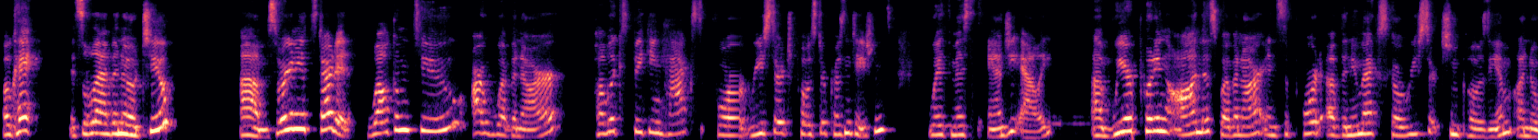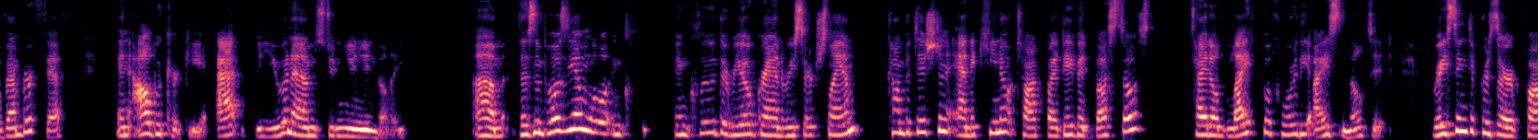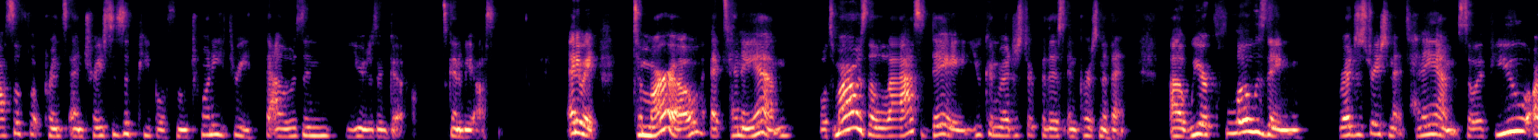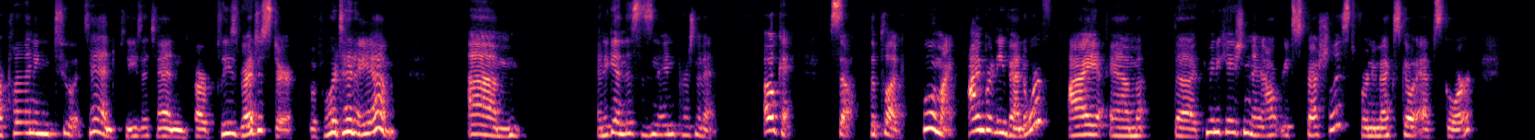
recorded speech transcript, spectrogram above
Okay, it's 11.02. Um, so we're going to get started. Welcome to our webinar, Public Speaking Hacks for Research Poster Presentations with Miss Angie Alley. Um, we are putting on this webinar in support of the New Mexico Research Symposium on November 5th in Albuquerque at the UNM Student Union Building. Um, the symposium will inc include the Rio Grande Research Slam competition and a keynote talk by David Bustos titled Life Before the Ice Melted, Racing to Preserve Fossil Footprints and Traces of People from 23,000 years ago. It's going to be awesome. Anyway, tomorrow at 10 a.m., well, tomorrow is the last day you can register for this in-person event. Uh, we are closing registration at 10 a.m. So if you are planning to attend, please attend or please register before 10 a.m. Um, and again, this is an in-person event. Okay, so the plug, who am I? I'm Brittany Vanderwerf. I am the Communication and Outreach Specialist for New Mexico EPSCoR,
